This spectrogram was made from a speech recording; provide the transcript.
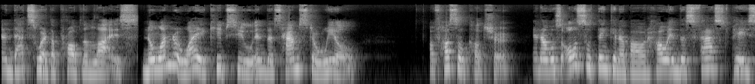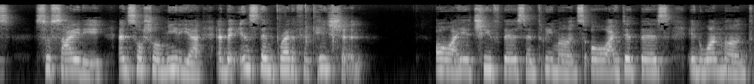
And that's where the problem lies. No wonder why it keeps you in this hamster wheel of hustle culture. And I was also thinking about how in this fast-paced society and social media and the instant gratification, oh, I achieved this in three months. Oh, I did this in one month.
